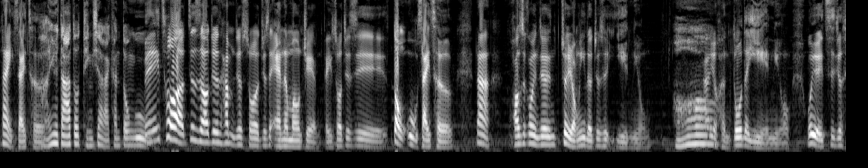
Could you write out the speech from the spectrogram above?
那里塞车啊？因为大家都停下来看动物。没错，这时候就是他们就说就是 animal jam，等于说就是动物塞车。那黄石公园这边最容易的就是野牛哦，它有很多的野牛。我有一次就是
